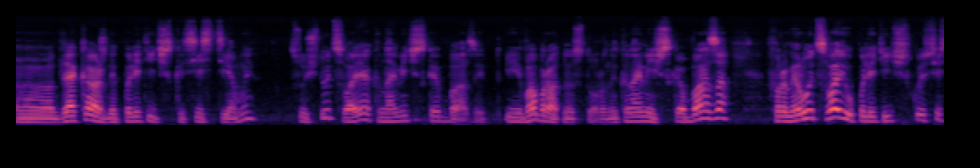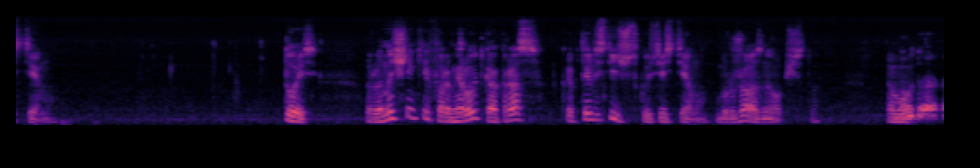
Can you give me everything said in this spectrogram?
э, для каждой политической системы существует своя экономическая база. И в обратную сторону экономическая база формирует свою политическую систему. То есть рыночники формируют как раз капиталистическую систему, буржуазное общество. Ну вот. Ну, да,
